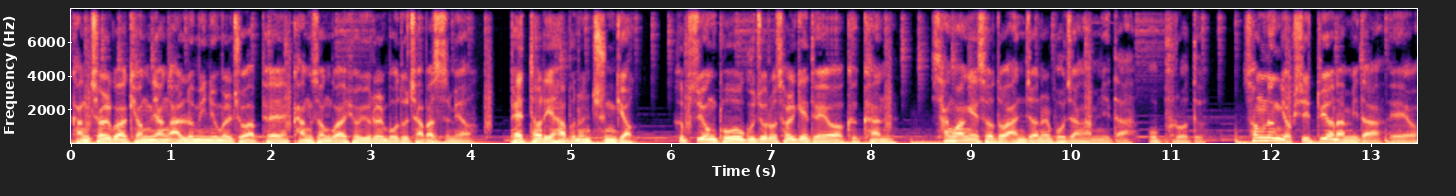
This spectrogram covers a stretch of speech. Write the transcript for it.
강철과 경량 알루미늄을 조합해 강성과 효율을 모두 잡았으며 배터리 하부는 충격, 흡수용 보호 구조로 설계되어 극한 상황에서도 안전을 보장합니다. 오프로드 성능 역시 뛰어납니다. 에어.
